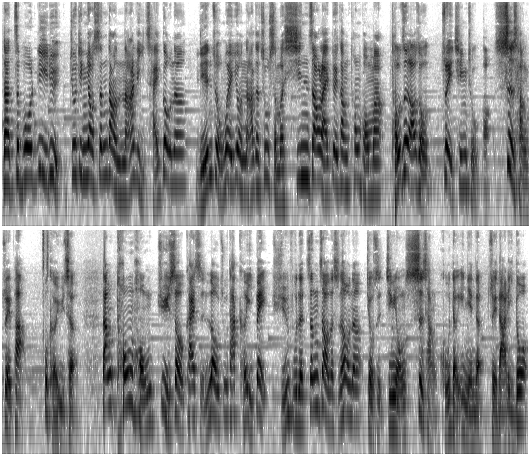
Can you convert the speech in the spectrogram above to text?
那这波利率究竟要升到哪里才够呢？联准会又拿得出什么新招来对抗通膨吗？投资老手最清楚哦，市场最怕不可预测。当通膨巨兽开始露出它可以被驯服的征兆的时候呢，就是金融市场苦等一年的最大利多。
